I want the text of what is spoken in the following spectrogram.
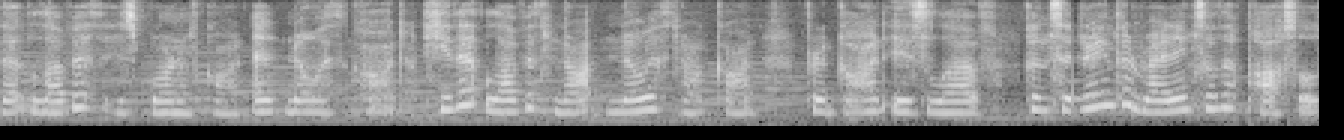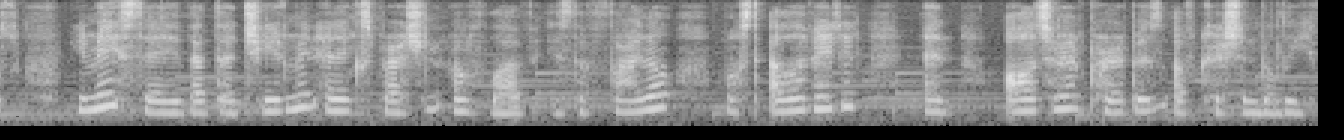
that loveth is born of God, and knoweth God. He that loveth not knoweth not God, for God is love. Considering the writings of the apostles, we may say that the achievement and expression of love is the final, most elevated, and ultimate purpose of Christian belief.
